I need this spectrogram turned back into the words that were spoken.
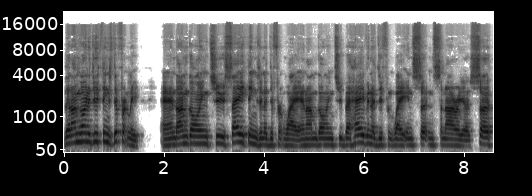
that i'm going to do things differently and i'm going to say things in a different way and i'm going to behave in a different way in certain scenarios. So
